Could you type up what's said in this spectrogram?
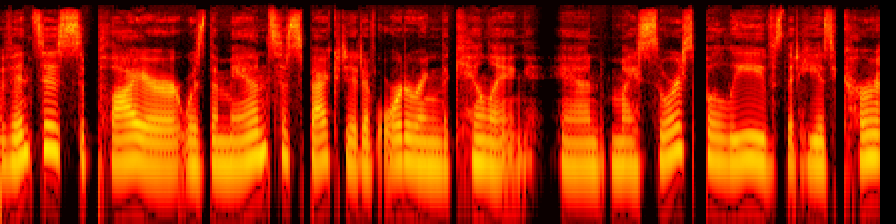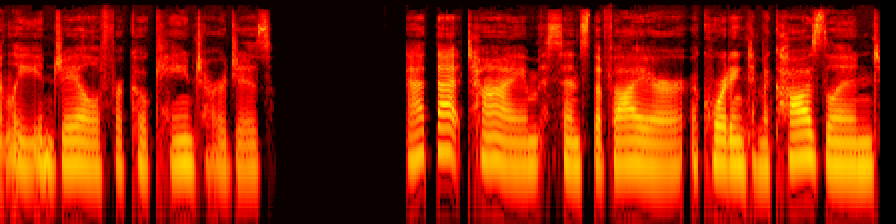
Vince's supplier was the man suspected of ordering the killing, and my source believes that he is currently in jail for cocaine charges. At that time, since the fire, according to McCausland,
